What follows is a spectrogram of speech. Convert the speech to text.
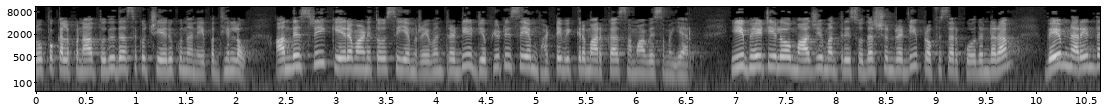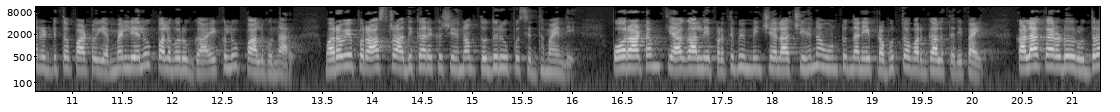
రూపకల్పన తుది దశకు చేరుకున్న నేపథ్యంలో అందశ్రీ కీరవాణితో CM Revanth Reddy deputy CM Bhatti Vikramarka సమావేశమయ్యారు. ఈ భేటీలో మాజీ మంత్రి సుదర్శన్ రెడ్డి ప్రొఫెసర్ కోదండరా వేం నరేందర్ రెడ్డితో పాటు ఎమ్మెల్యేలు పలువురు గాయకులు పాల్గొన్నారు. మరోవైపు రాష్ట్ర అధికారిక చిహ్నం తుదిరూపు సిద్దమైంది పోరాటం త్యాగాల్ని ప్రతిబింబించేలా చిహ్నం ఉంటుందని ప్రభుత్వ వర్గాలు తెలిపాయి. కళాకారుడు రుద్ర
